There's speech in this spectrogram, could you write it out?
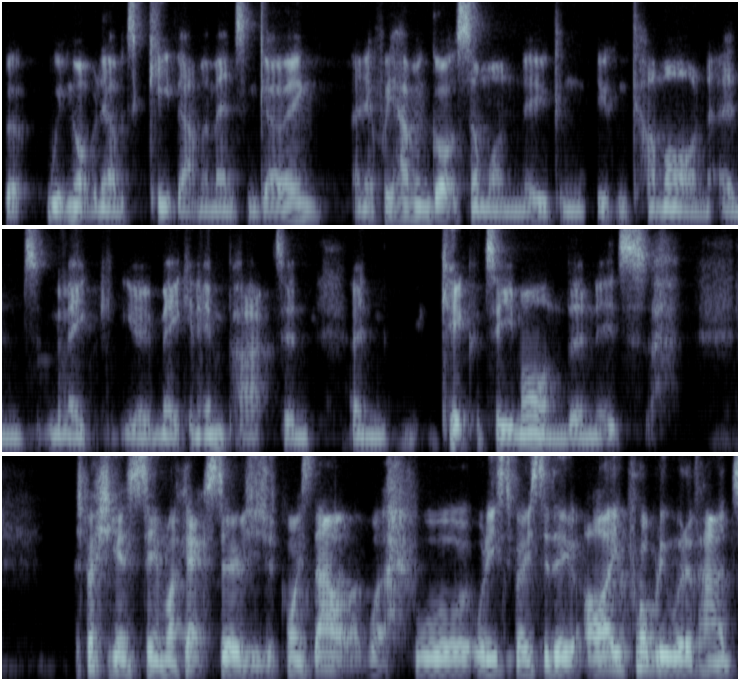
but we've not been able to keep that momentum going. And if we haven't got someone who can who can come on and make you know make an impact and and kick the team on, then it's especially against a team like Exeter, as you just pointed out, what, what are you supposed to do? I probably would have had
